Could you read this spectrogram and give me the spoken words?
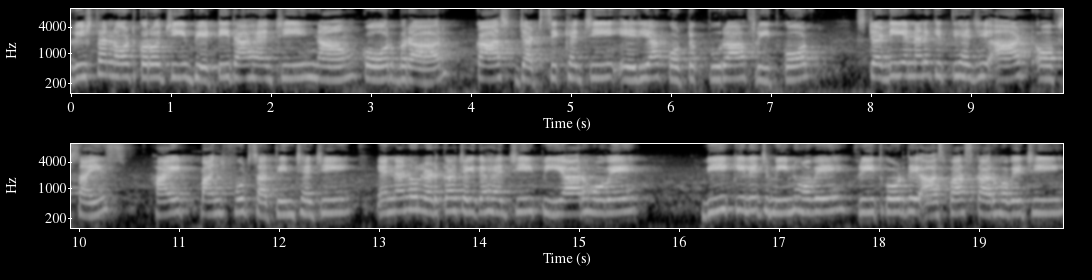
ਰਿਸ਼ਤਾ ਨੋਟ ਕਰੋ ਜੀ, ਬੇਟੀ ਦਾ ਹੈ ਜੀ, ਨਾਮ ਕੌਰ ਬਰਾਰ, ਕਾਸਟ ਜੱਟ ਸਿੱਖ ਹੈ ਜੀ, ਏਰੀਆ ਕੋਟਕਪੂਰਾ, ਫਰੀਦਕੋਟ। ਸਟੱਡੀ ਇਹਨਾਂ ਨੇ ਕੀਤੀ ਹੈ ਜੀ art of science height 5 foot 7 inch ਹੈ ਜੀ। ਇਹਨਾਂ ਨੂੰ ਲੜਕਾ ਚਾਹੀਦਾ ਹੈ ਜੀ ਪੀਆਰ ਹੋਵੇ 20 ਕਿੱਲੇ ਜ਼ਮੀਨ ਹੋਵੇ, ਫਰੀਦਕੋਟ ਦੇ ਆਸ-ਪਾਸ ਘਰ ਹੋਵੇ ਜੀ।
